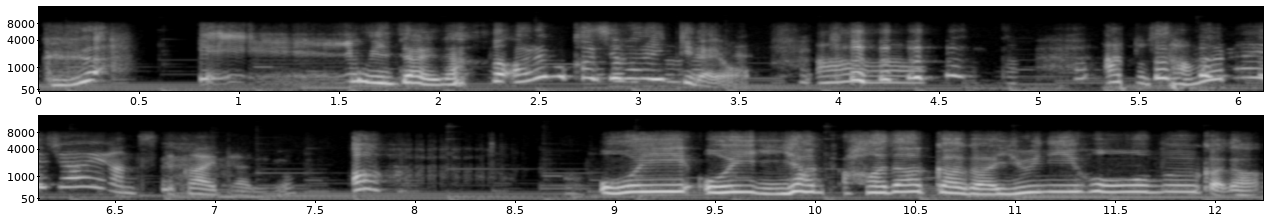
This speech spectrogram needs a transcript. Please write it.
ぐわー みたいな。あれも梶原一騎だよ。ああ。あと、サムライジャイアンツって書いてあるよ。おいおいや裸がユニフォームかな。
